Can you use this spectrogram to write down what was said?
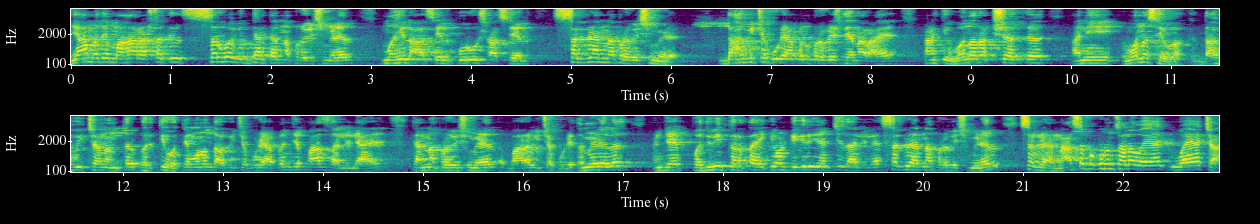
यामध्ये महाराष्ट्रातील सर्व विद्यार्थ्यांना प्रवेश मिळेल. महिला असेल पुरुष असेल सगळ्यांना प्रवेश मिळेल. दहावीच्या पुढे आपण प्रवेश देणार आहे. कारण की वनरक्षक आणि वनसेवक दहावीच्या नंतर भरती होते. म्हणून दहावीच्या पुढे आपण जे पास झालेले आहे त्यांना प्रवेश मिळेल. बारावीच्या पुढे तर मिळेलच म्हणजे पदवी करताय किंवा डिग्री यांची झालेली आहे सगळ्यांना प्रवेश मिळेल. सगळ्यांना. असं पकडून चाला वया वयाच्या.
